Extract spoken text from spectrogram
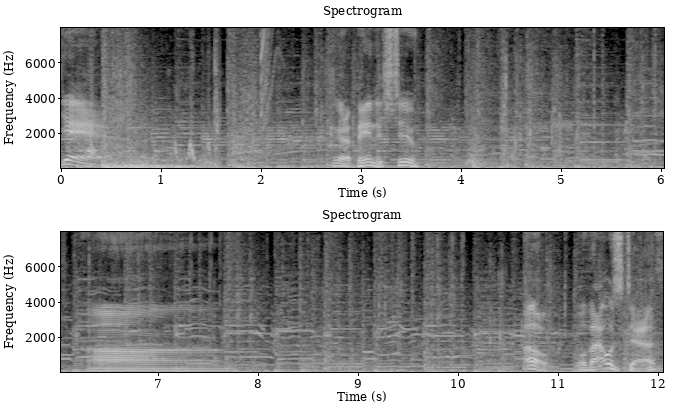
Yeah. We got a bandage too. Um. Oh, well that was death.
